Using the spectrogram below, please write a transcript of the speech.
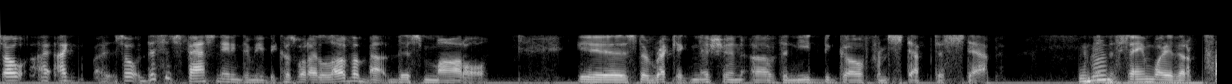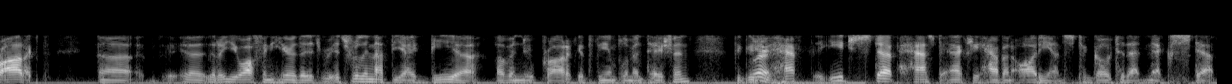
So I, I, so this is fascinating to me because what I love about this model is the recognition of the need to go from step to step. Mm-hmm. In the same way that a product uh, uh, that you often hear that it, it's really not the idea of a new product; it's the implementation. Because right. you have to, each step has to actually have an audience to go to that next step.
